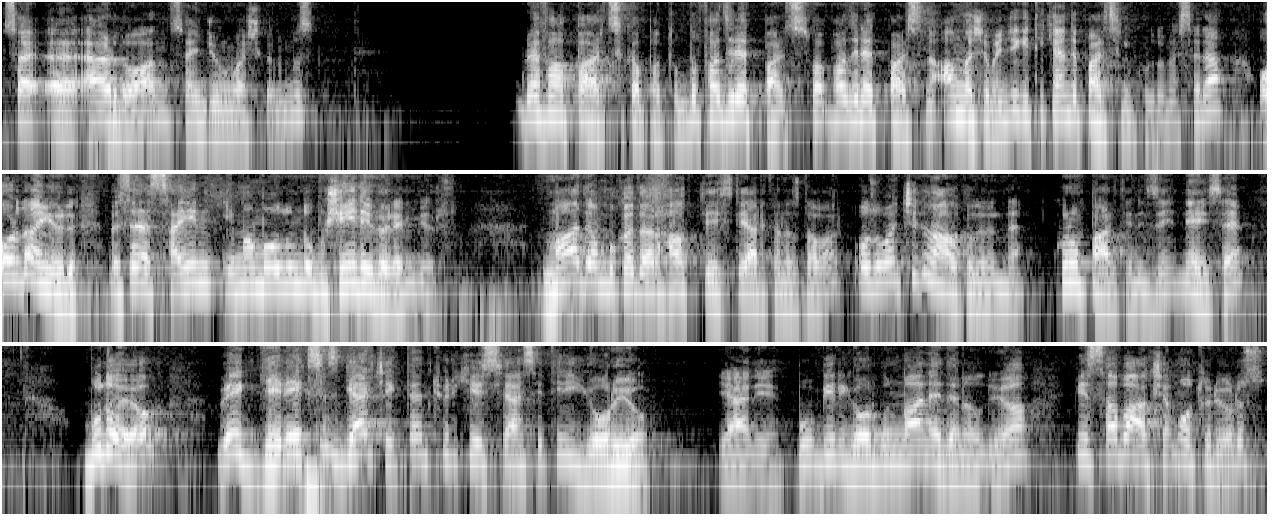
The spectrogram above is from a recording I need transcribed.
Say- e, Erdoğan, Sayın Cumhurbaşkanımız Refah Partisi kapatıldı. Fazilet Partisi. Fa- Fazilet Partisi'ne anlaşamayınca gitti kendi partisini kurdu mesela. Oradan yürüdü. Mesela Sayın İmamoğlu'nda bu şeyi de göremiyoruz. Madem bu kadar halk desteği arkanızda var o zaman çıkın halkın önüne. Kurun partinizi neyse. Bu da yok ve gereksiz gerçekten Türkiye siyasetini yoruyor. Yani bu bir yorgunluğa neden alıyor. Biz sabah akşam oturuyoruz.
